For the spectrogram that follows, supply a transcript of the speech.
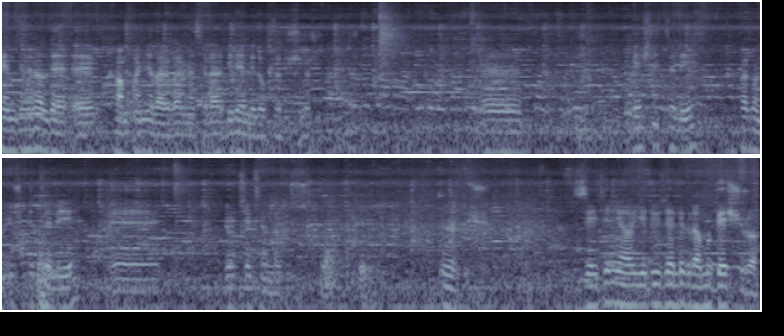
kendi herhalde e, kampanyaları var mesela 1.59'a düşüyor. Ee, 5 litreliği pardon 3 litreliği e, 4.89. Evet. Zeytinyağı 750 gramı 5 euro.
